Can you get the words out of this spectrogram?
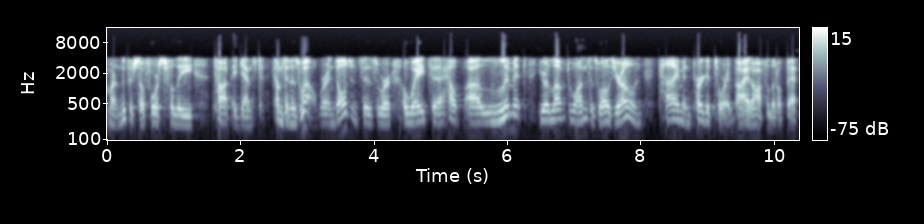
Martin Luther so forcefully taught against comes in as well, where indulgences were a way to help uh, limit your loved ones as well as your own time in purgatory, buy it off a little bit.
